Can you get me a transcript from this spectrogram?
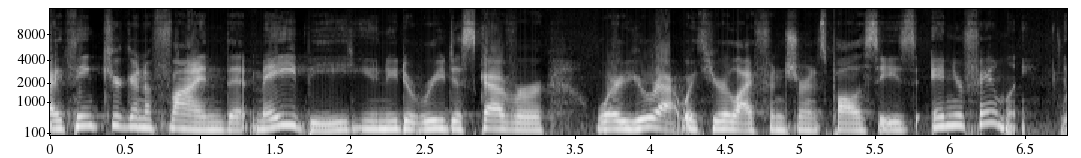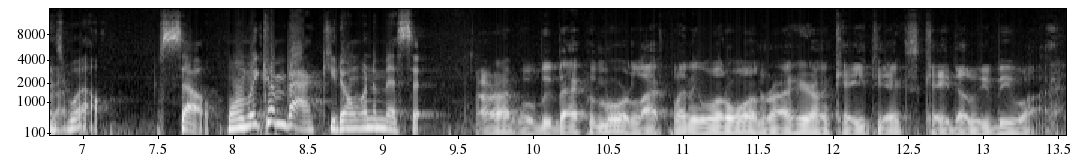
I think you're going to find that maybe you need to rediscover where you're at with your life insurance policies and your family right. as well. So when we come back, you don't want to miss it. All right, we'll be back with more Life Planning 101 right here on KATX KWBY.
